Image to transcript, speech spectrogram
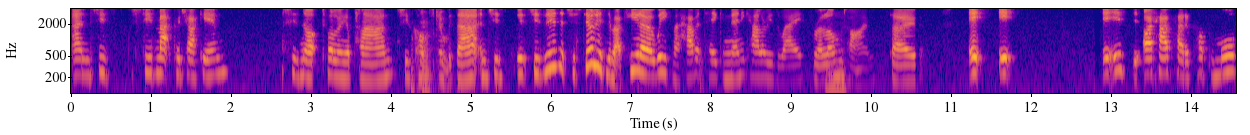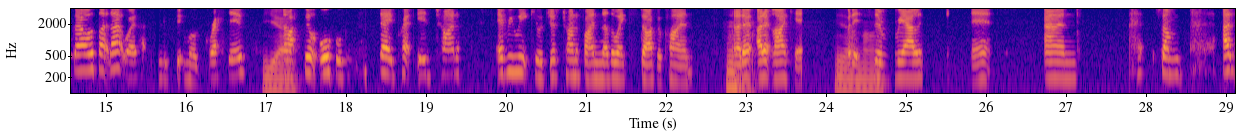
and she's she's macro tracking. She's not following a plan. She's Okay. confident with that, and she's she's losing. She's still losing about a kilo a week, and I haven't taken any calories away for a long Nice. time. So, it's it's it is. I have had a couple more girls like that where I've had to be a bit more aggressive, Yeah. and I feel awful. because Day prep is trying to every week you're just trying to find another way to starve your client, and I don't I don't like it yeah, but it's no. the reality in it. And some at,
